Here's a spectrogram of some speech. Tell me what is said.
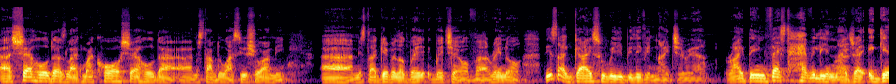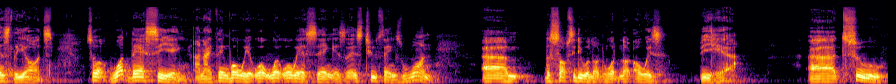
uh, shareholders like my core shareholder, uh, Mr. Abdul Wasiu Sowami, uh, Mr. Gabriel Ogbechie of uh, Rainoil. These are guys who really believe in Nigeria, right? They invest heavily in Nigeria right. against the odds. So what they're seeing, and I think what, we, what, what we're seeing is, is two things. One, um, the subsidy will not, will not always be here. Uh, two,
